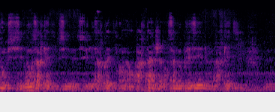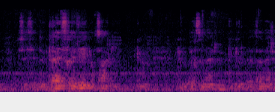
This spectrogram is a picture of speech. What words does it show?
Donc c'est nos Arcadies, c'est les Arcadies qu'on a en partage. Alors ça me plaisait, l'Arcadie, c'est cette Grèce rêvée comme ça que, que, le, personnage, que, que, le personnage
